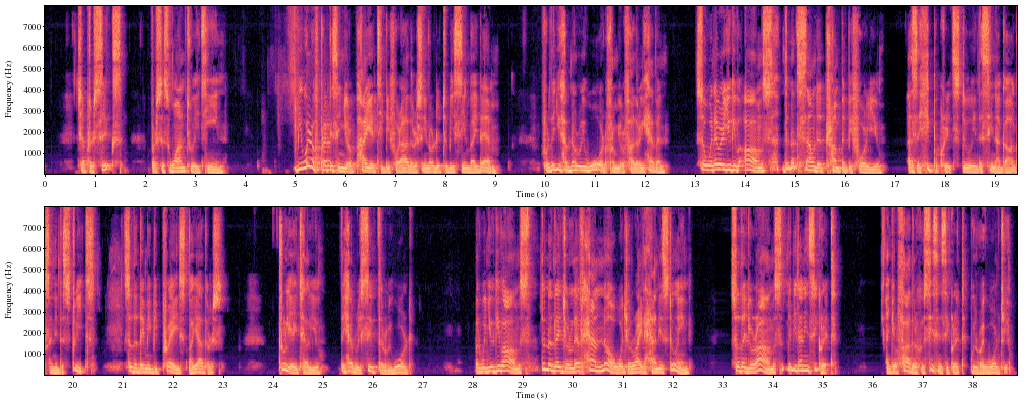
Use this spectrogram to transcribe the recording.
chapter 6, verses 1 to 18. Beware of practicing your piety before others in order to be seen by them, for then you have no reward from your Father in heaven. So whenever you give alms, do not sound a trumpet before you, as the hypocrites do in the synagogues and in the streets, so that they may be praised by others. Truly I tell you, they have received their reward. But when you give alms, do not let your left hand know what your right hand is doing, so that your alms may be done in secret, and your Father who sees in secret will reward you.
